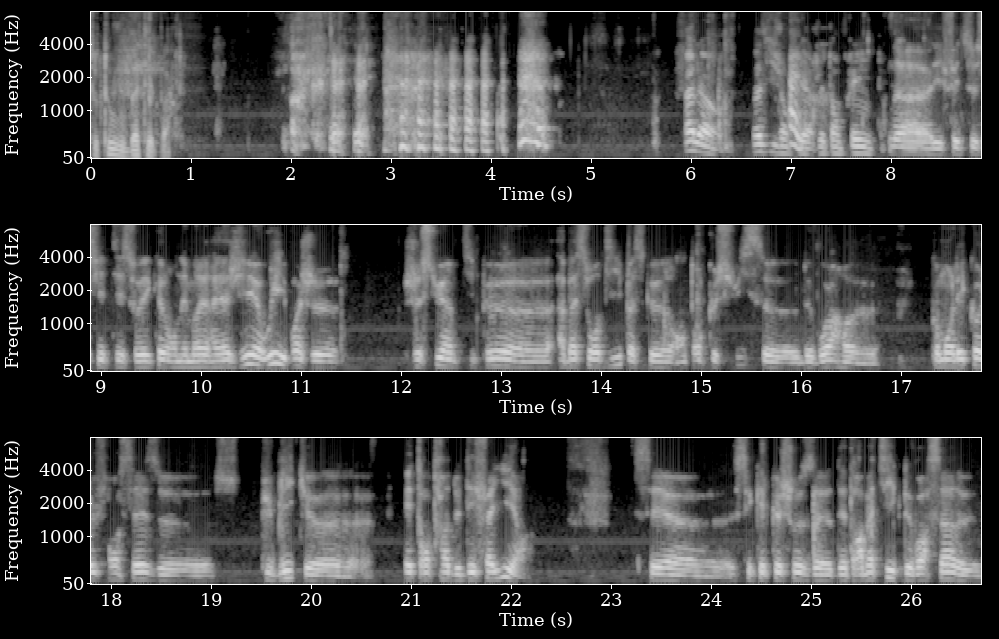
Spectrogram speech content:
Surtout, vous battez pas. Alors, vas-y Jean-Pierre, je t'en prie. Ah, les faits de société sur lesquels on aimerait réagir. Oui, moi je, je suis un petit peu euh, abasourdi parce que en tant que Suisse, euh, de voir euh, comment l'école française euh, publique euh, est en train de défaillir. C'est euh, c'est quelque chose de, de dramatique de voir ça. euh,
